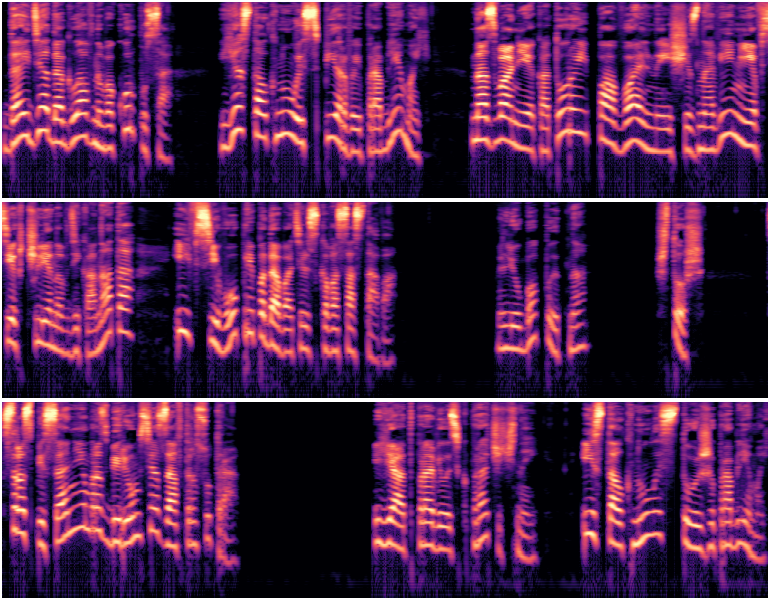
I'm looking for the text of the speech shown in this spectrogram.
Дойдя до главного корпуса, я столкнулась с первой проблемой, название которой «Повальное исчезновение всех членов деканата и всего преподавательского состава». Любопытно. Что ж, с расписанием разберемся завтра с утра. Я отправилась к прачечной и столкнулась с той же проблемой.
